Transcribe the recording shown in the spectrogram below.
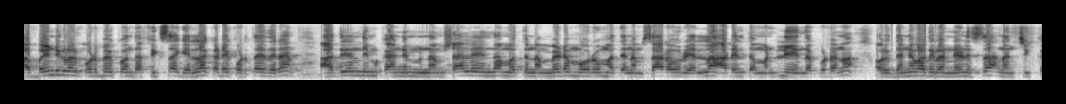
ಆ ಬೈಂಡ್ಗಳನ್ನು ಕೊಡಬೇಕು ಅಂತ ಫಿಕ್ಸ್ ಆಗಿ ಎಲ್ಲಾ ಕಡೆ ಕೊಡ್ತಾ ಇದ್ದಾರೆ. ಆದ್ರಿಂದ ನಿಮ್ ನಿಮ್ ನಮ್ಮ ಶಾಲೆಯಿಂದ ಮತ್ತು ನಮ್ಮ ಮೇಡಮ್ ಅವರು, ಮತ್ತೆ ನಮ್ಮ ಸಾರ್ ಅವರು, ಎಲ್ಲ ಆಡಳಿತ ಮಂಡಳಿಯಿಂದ ಕೂಡ ಅವ್ರಿಗೆ ಧನ್ಯವಾದಗಳನ್ನ ಹೇಳಿಸ್ತಾ ತಿಳಿಸ್ತಾ ನನ್ನ ಚಿಕ್ಕ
